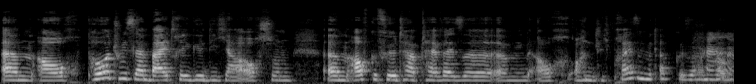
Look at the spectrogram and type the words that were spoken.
ähm, auch Poetry Slam Beiträge, die ich ja auch schon ähm, aufgeführt habe, teilweise ähm, auch ordentlich Preise mit abgesahnt habe.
